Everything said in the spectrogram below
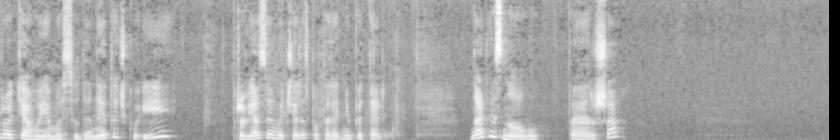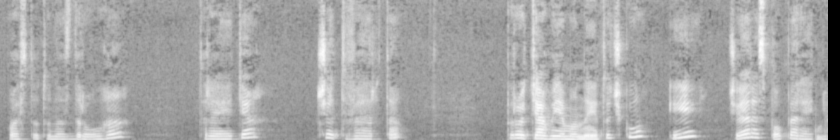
протягуємо сюди ниточку і пров'язуємо через попередню петельку. Далі знову перша, ось тут у нас друга, третя, четверта. Протягуємо ниточку і через попередню.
